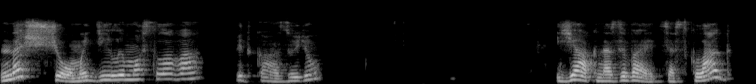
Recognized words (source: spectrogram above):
на що ми ділимо слова? Підказую. Як називається склад,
